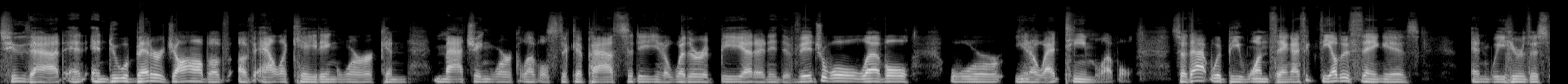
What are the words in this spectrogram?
to that and, and do a better job of, of allocating work and matching work levels to capacity, you know, whether it be at an individual level or, you know, at team level. So that would be one thing. I think the other thing is and we hear this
